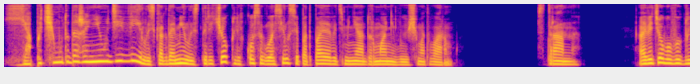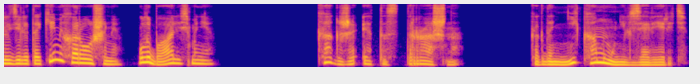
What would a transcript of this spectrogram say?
Я почему-то даже не удивилась, когда милый старичок легко согласился подпаивать меня одурманивающим отваром. Странно. А ведь оба выглядели такими хорошими, улыбались мне. Как же это страшно. когда никому нельзя верить.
